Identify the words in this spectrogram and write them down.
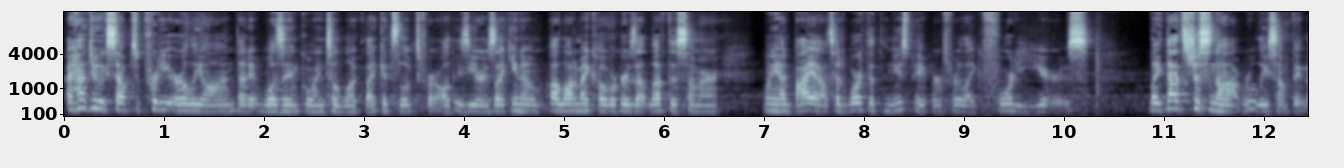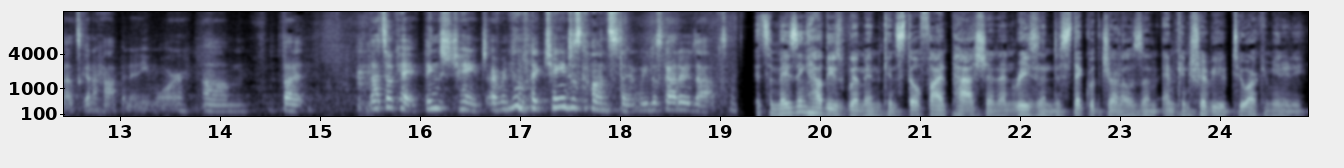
I had to accept pretty early on that it wasn't going to look like it's looked for all these years. Like, you know, a lot of my coworkers that left this summer when we had buyouts had worked at the newspaper for like 40 years like that's just not really something that's going to happen anymore. Um, but that's okay. Things change. Everything like change is constant. We just got to adapt. It's amazing how these women can still find passion and reason to stick with journalism and contribute to our community.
